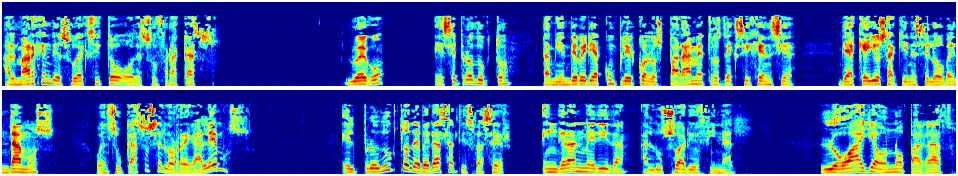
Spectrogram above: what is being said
al margen de su éxito o de su fracaso. Luego, ese producto también debería cumplir con los parámetros de exigencia de aquellos a quienes se lo vendamos o en su caso se lo regalemos. El producto deberá satisfacer en gran medida al usuario final, lo haya o no pagado,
